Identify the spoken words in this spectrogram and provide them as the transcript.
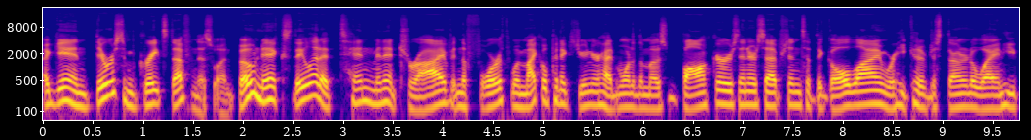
again, there was some great stuff in this one. Bo Nix, they led a 10 minute drive in the fourth when Michael Penix Jr. had one of the most bonkers interceptions at the goal line where he could have just thrown it away and he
